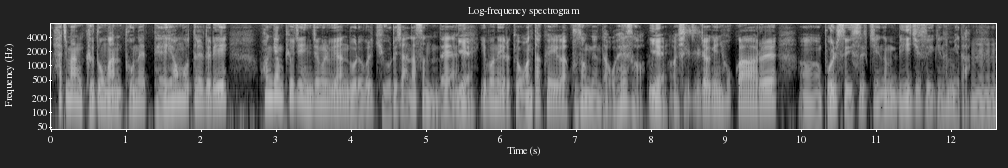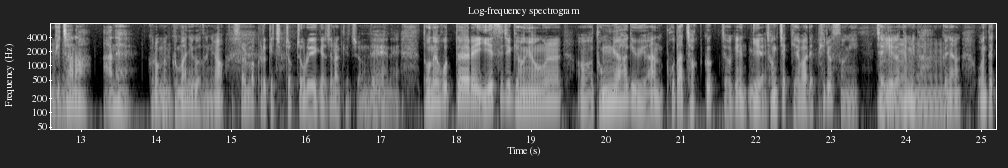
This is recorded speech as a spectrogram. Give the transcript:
하지만 그동안 도내 대형 호텔들이 환경 표지 인증을 위한 노력을 기울이지 않았었는데 예. 이번에 이렇게 원탁 회의가 구성된다고 해서 예. 어, 실질적인 효과를 어, 보일 수 있을지는 미지수이긴 합니다. 음. 귀찮아 안 해. 그러면 음. 그만이거든요. 설마 그렇게 직접적으로 얘기하진 않겠죠. 네네. 도내 호텔의 ESG 경영을 어, 독려하기 위한 보다 적극적인 예. 정책 개발의 필요성이 제기가 음. 됩니다. 그냥 원탁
